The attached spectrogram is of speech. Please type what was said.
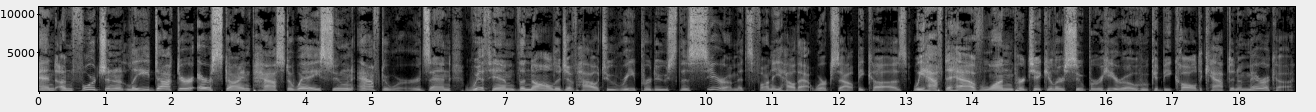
And unfortunately, Dr. Erskine passed away soon afterwards, and with him, the knowledge of how to reproduce this serum. It's funny how that works out because we have to have one particular superhero who could be called Captain America.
